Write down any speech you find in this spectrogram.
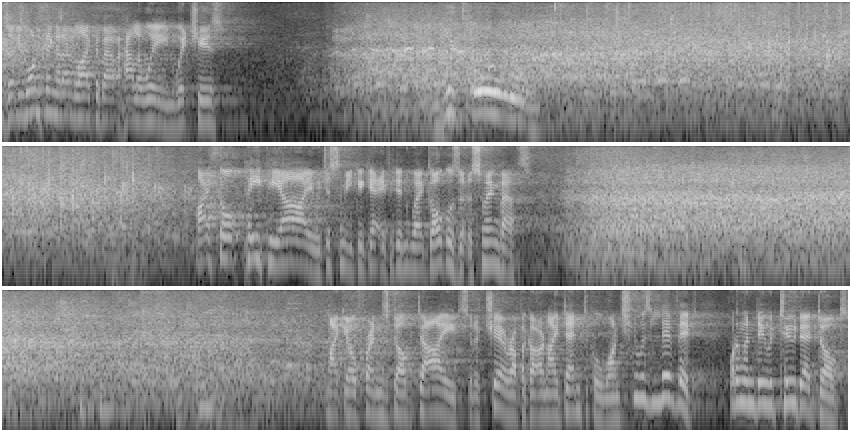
There's only one thing I don't like about Halloween, which is. I thought PPI was just something you could get if you didn't wear goggles at the swing baths. Girlfriend's dog died, sort of cheer up, I got an identical one. She was livid. What am I going to do with two dead dogs?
